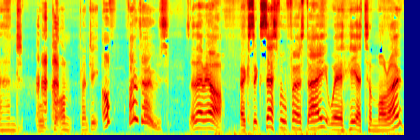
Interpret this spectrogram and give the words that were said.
And we'll put on plenty of photos. So there we are. A successful first day. We're here tomorrow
